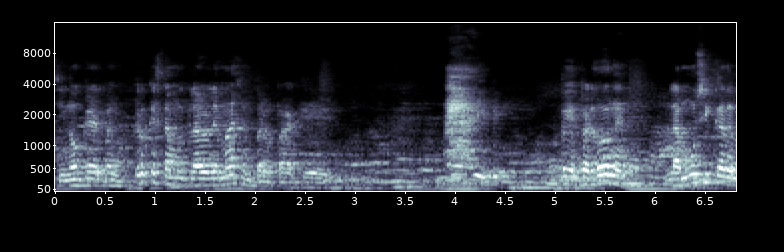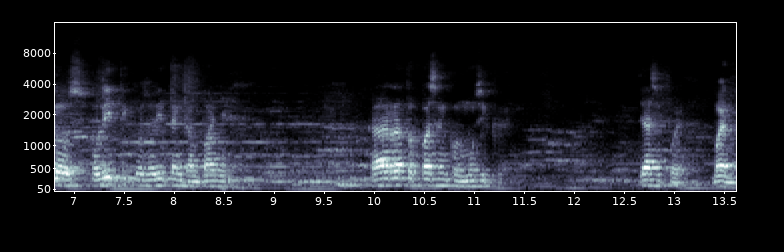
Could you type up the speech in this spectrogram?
Sino que, bueno, creo que está muy claro la imagen, pero para que... Ay, perdonen, la música de los políticos ahorita en campaña. Cada rato pasan con música. Ya se fue. Bueno,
